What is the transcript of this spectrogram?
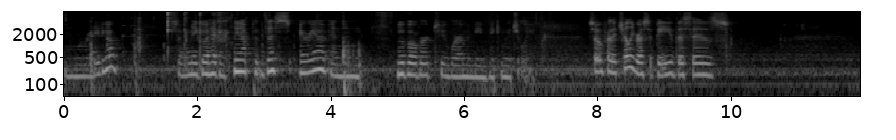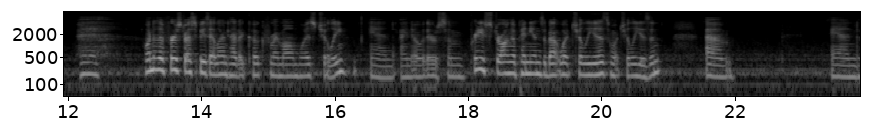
And we're ready to go. So let me go ahead and clean up this area and then move over to where I'm gonna be making the chili. So for the chili recipe, this is one of the first recipes I learned how to cook for my mom was chili. And I know there's some pretty strong opinions about what chili is and what chili isn't. Um, and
